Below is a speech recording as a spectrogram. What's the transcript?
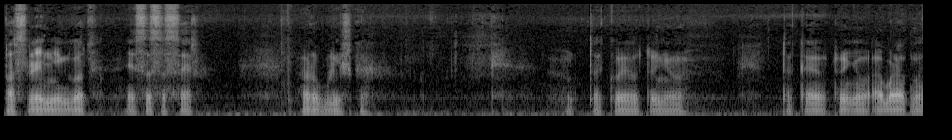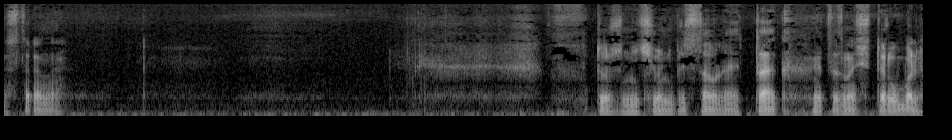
Последний год СССР. Рублишка. Вот такой вот у него. Такая вот у него обратная сторона. Тоже ничего не представляет. Так, это значит рубль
